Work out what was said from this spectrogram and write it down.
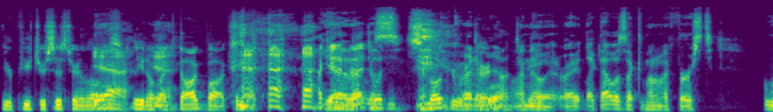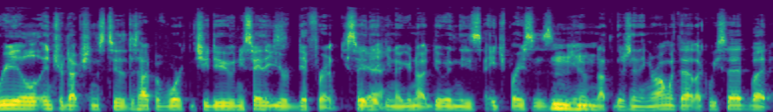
your future sister in law's, Yeah, you know, yeah. like dog box. I'm like, I can't Yeah, that imagine what was smoker would turn incredible. out. To I know be. it, right? Like that was like one of my first real introductions to the type of work that you do. And you say that you're different. You say Yeah. that you know you're not doing these H braces, and you know Mhm. not that there's anything wrong with that, like we said. But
